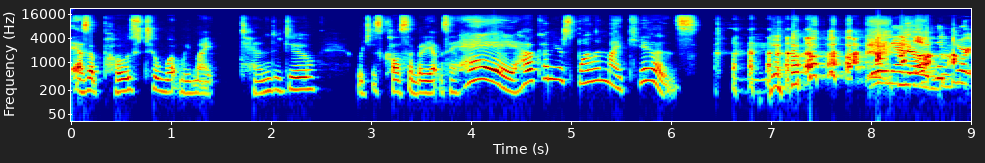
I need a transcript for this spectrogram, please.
as opposed to what we might tend to do, which is call somebody up and say, "Hey, how come you're spoiling my kids?" Mm-hmm. well, and I yeah. love the part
